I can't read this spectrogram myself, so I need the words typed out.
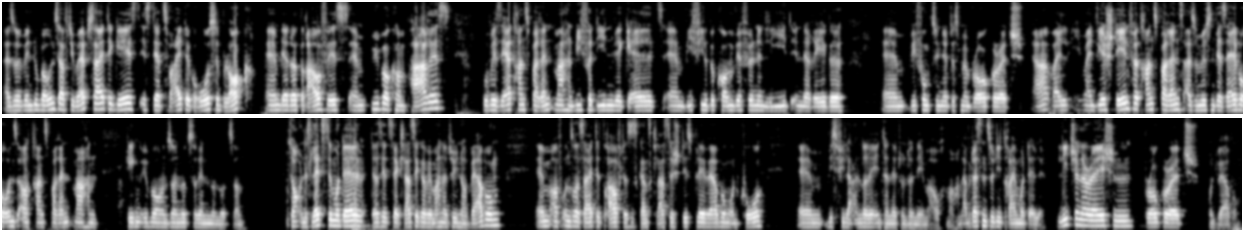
Also wenn du bei uns auf die Webseite gehst, ist der zweite große Blog, ähm, der dort drauf ist, ähm, über Comparis, wo wir sehr transparent machen, wie verdienen wir Geld, ähm, wie viel bekommen wir für einen Lead in der Regel ähm, wie funktioniert das mit dem Brokerage? Ja, weil ich meine, wir stehen für Transparenz, also müssen wir selber uns auch transparent machen gegenüber unseren Nutzerinnen und Nutzern. So, und das letzte Modell, das ist jetzt der Klassiker, wir machen natürlich noch Werbung ähm, auf unserer Seite drauf, das ist ganz klassisch Display-Werbung und Co. ähm, wie es viele andere Internetunternehmen auch machen. Aber das sind so die drei Modelle. Lead Generation, Brokerage und Werbung.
